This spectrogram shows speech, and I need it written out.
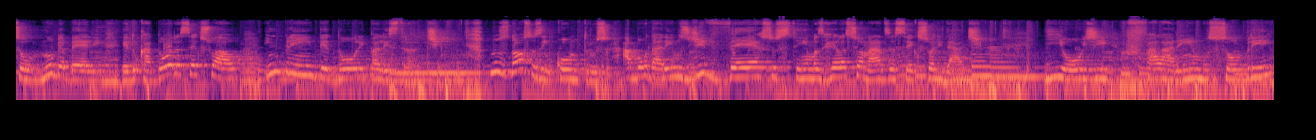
Sou Núbia Belli, educadora sexual, empreendedora e palestrante. Nos nossos encontros abordaremos diversos temas relacionados à sexualidade. E hoje falaremos sobre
